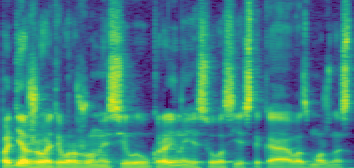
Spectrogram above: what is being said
Поддерживайте вооруженные силы Украины, если у вас есть такая возможность.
